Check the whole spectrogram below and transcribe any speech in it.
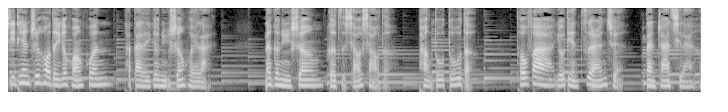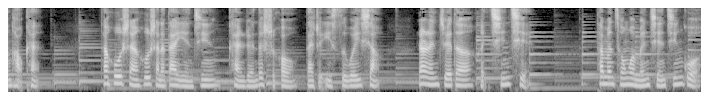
几天之后的一个黄昏，他带了一个女生回来。那个女生个子小小的，胖嘟嘟的，头发有点自然卷，但扎起来很好看。她忽闪忽闪的大眼睛，看人的时候带着一丝微笑。让人觉得很亲切。他们从我门前经过，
